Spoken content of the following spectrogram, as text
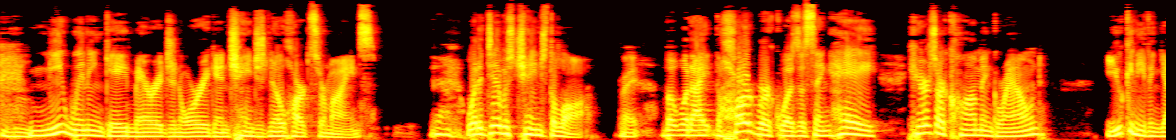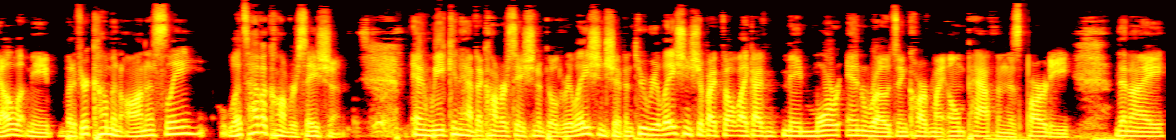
Mhm. Me winning gay marriage in Oregon changed no hearts or minds. Yeah. What it did was change the law. Right. But what I, the hard work was is saying, Hey, here's our common ground. You can even yell at me, but if you're coming honestly, let's have a conversation Let's do it. and we can have that conversation and build relationship. And through relationship, I felt like I've made more inroads and carved my own path in this party than I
